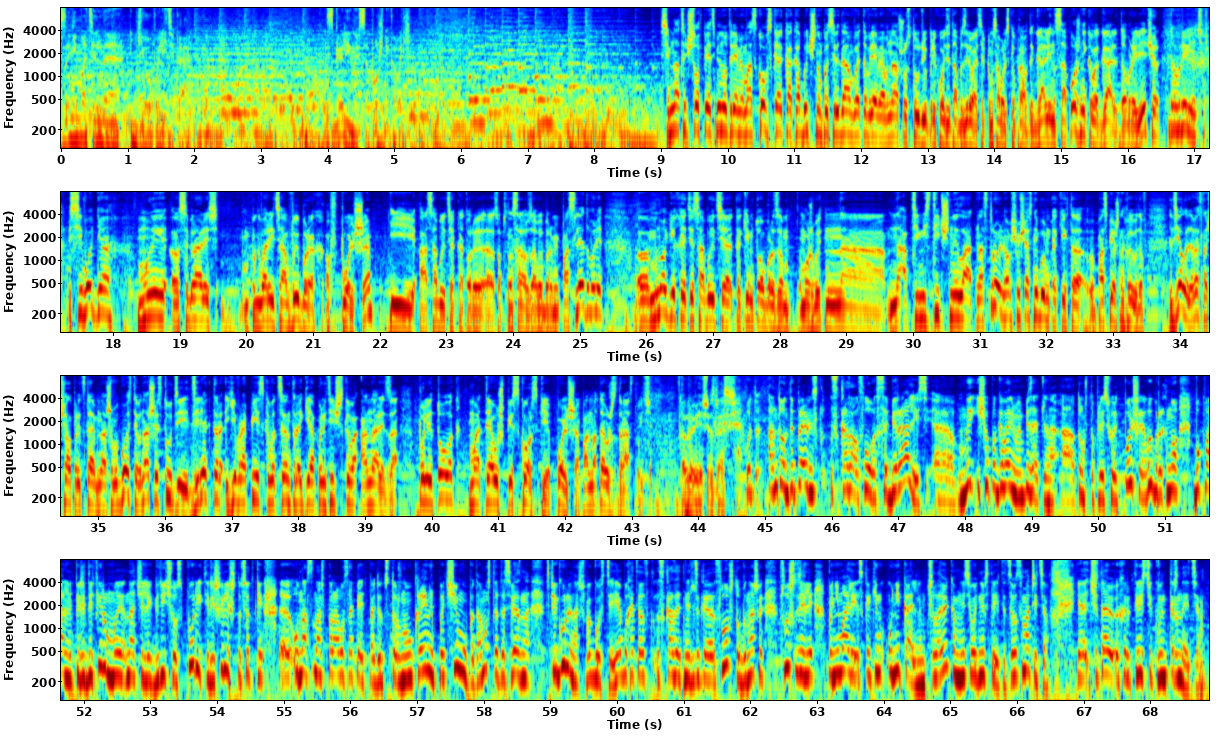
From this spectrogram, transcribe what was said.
Занимательная геополитика с Галиной Сапожниковой. 17 часов 5 минут, время московское. Как обычно, по средам в это время в нашу студию приходит обозреватель «Комсомольской правды» Галина Сапожникова. Галь, добрый вечер. Добрый вечер. Сегодня мы э, собирались поговорить о выборах в Польше и о событиях, которые, э, собственно, сразу за выборами последовали. Э, многих эти события каким-то образом, может быть, на, на оптимистичный лад настроили. В общем, сейчас не будем каких-то поспешных выводов делать. Давай сначала представим нашего гостя. В нашей студии директор Европейского центра геополитического анализа, политолог Матеуш Пискорский, Польша. Пан Матеуш, здравствуйте. Добрый вечер, здравствуйте. Вот, Антон, ты правильно сказал слово «собирались». Мы еще поговорим обязательно о том, что происходит в Польше, о выборах, но буквально перед эфиром мы начали горячо спорить и решили, что все-таки э, у нас наш паровоз опять пойдет в сторону Украины. Почему? Потому что это связано с фигурой нашего гостя. Я бы хотела сказать несколько слов, чтобы наши слушатели понимали, с каким уникальным человеком мне сегодня встретиться. Вот смотрите, я читаю характеристику в интернете.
